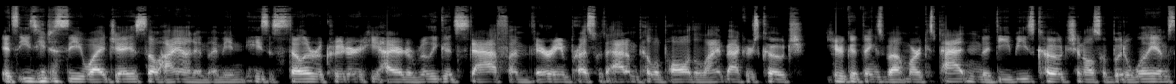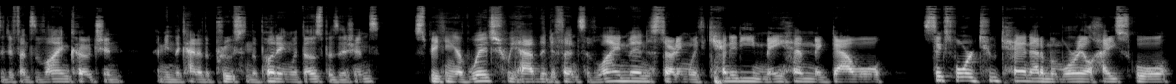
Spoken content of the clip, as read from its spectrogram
it's easy to see why Jay is so high on him. I mean, he's a stellar recruiter. He hired a really good staff. I'm very impressed with Adam Philippaul, the linebackers coach hear good things about Marcus Patton, the DB's coach, and also Buddha Williams, the defensive line coach. And I mean, the kind of the proofs in the pudding with those positions. Speaking of which, we have the defensive linemen, starting with Kennedy Mayhem McDowell, 6'4, 210 out of Memorial High School.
